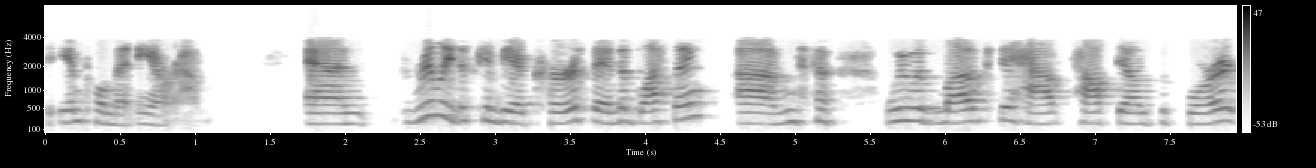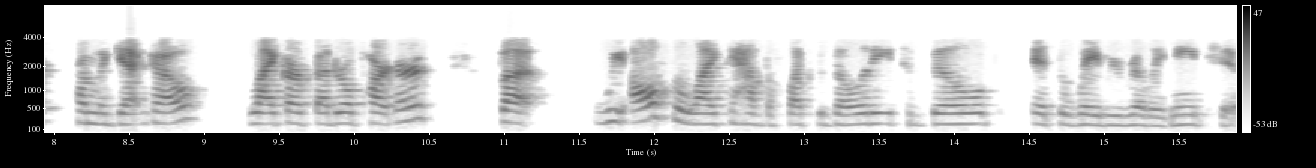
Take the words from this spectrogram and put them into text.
to implement ERM. And really, this can be a curse and a blessing. Um, we would love to have top down support from the get go, like our federal partners, but we also like to have the flexibility to build it the way we really need to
